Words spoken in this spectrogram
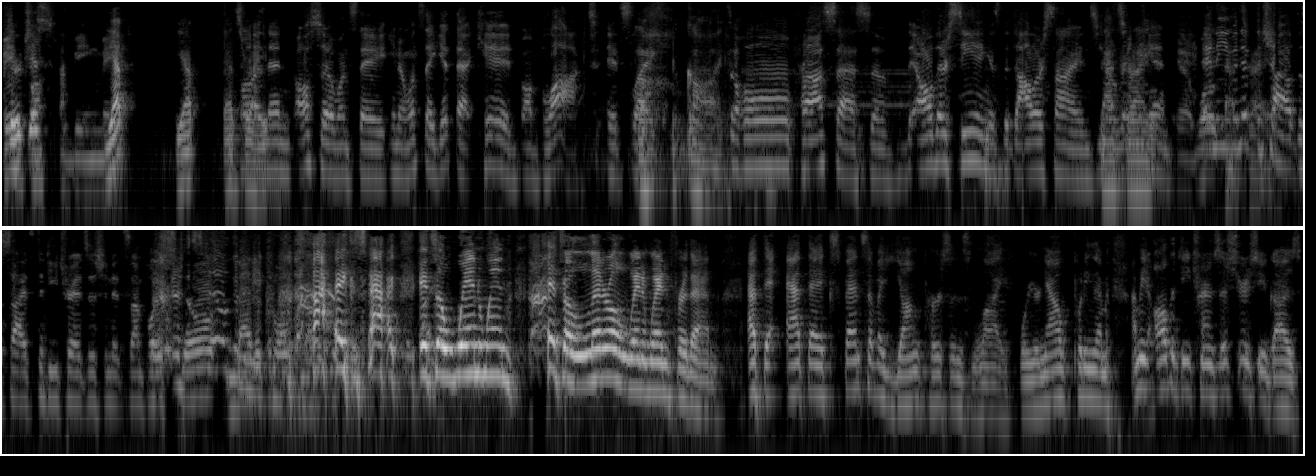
Big they're just being made. Yep, yep. That's well, right. And then also once they, you know, once they get that kid uh, blocked, it's like oh, God, the whole process of all they're seeing is the dollar signs, you that's know, right. in. Yeah, well, and even if right. the child decides to detransition at some point, they're still, still going to be cool. exactly. It's a win-win. It's a literal win-win for them at the at the expense of a young person's life, where you're now putting them. I mean, all the detransitioners you guys,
